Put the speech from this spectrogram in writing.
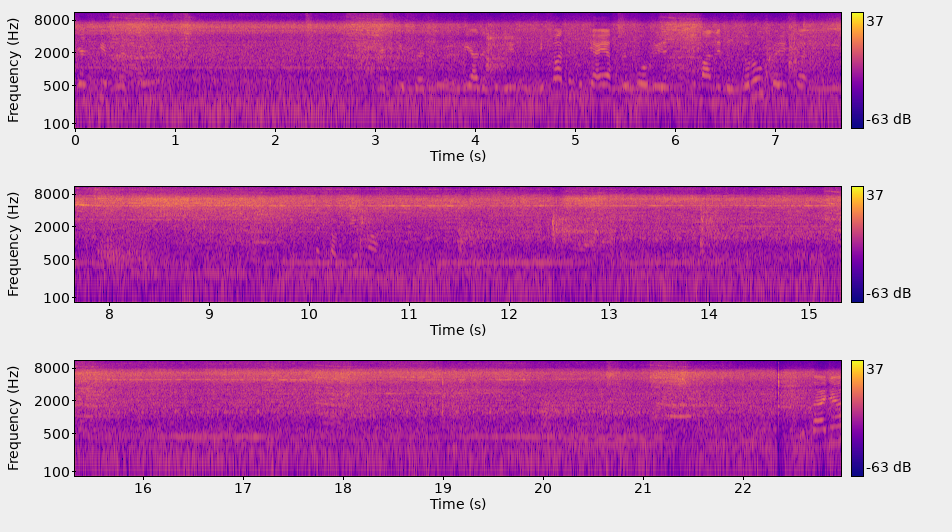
Дядьки працюють. Працюють, я не буду їх відвлікати, хоча я приходжу, я з усіма не безздоровкаюся. Така фірма. Вітання.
